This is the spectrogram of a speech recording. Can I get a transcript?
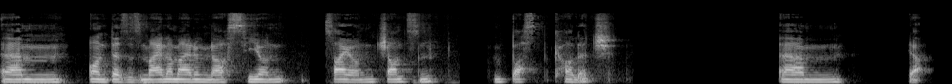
Ähm, und das ist meiner Meinung nach Sion, Zion Johnson vom Boston College. Ähm, ja,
